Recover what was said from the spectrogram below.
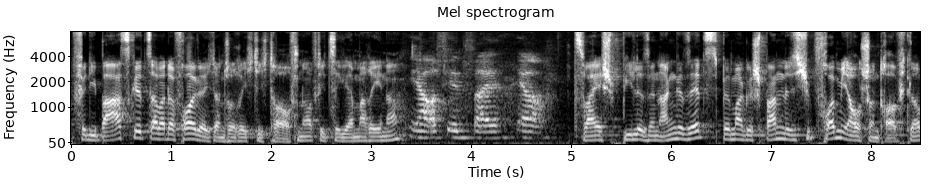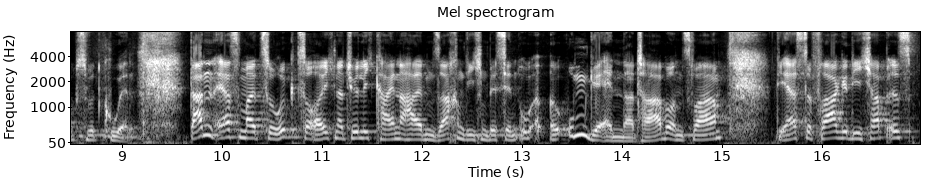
für die Baskets, aber da freue ich mich dann schon richtig drauf, ne, auf die CGM Arena. Ja, auf jeden Fall, ja. Zwei Spiele sind angesetzt. Bin mal gespannt. Ich freue mich auch schon drauf. Ich glaube, es wird cool. Dann erstmal zurück zu euch. Natürlich keine halben Sachen, die ich ein bisschen äh, umgeändert habe. Und zwar die erste Frage, die ich habe, ist:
